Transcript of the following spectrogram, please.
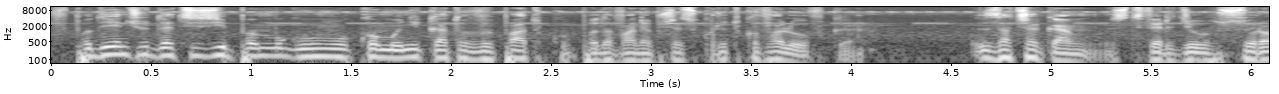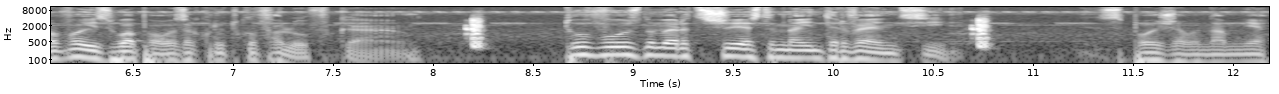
W podjęciu decyzji pomógł mu komunikat o wypadku podawany przez krótkofalówkę. Zaczekam, stwierdził surowo i złapał za krótkofalówkę. Tu wóz numer 3, jestem na interwencji. Spojrzał na mnie.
